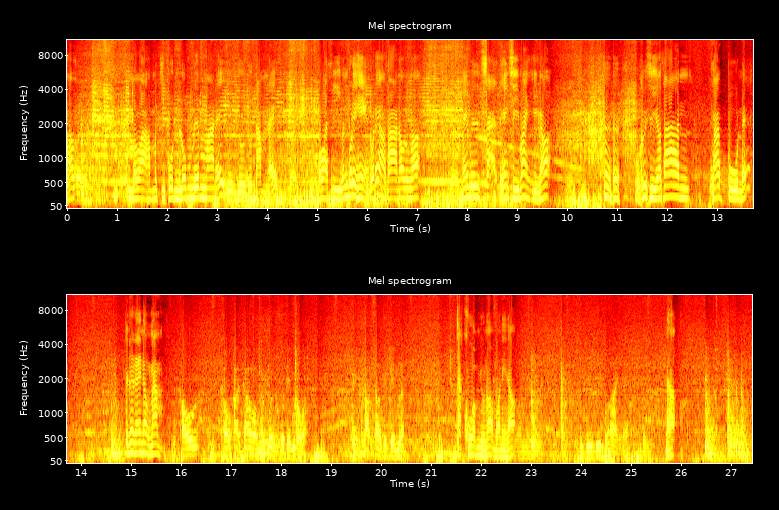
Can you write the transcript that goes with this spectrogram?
เขาเพราะว่ามันขี้พุ่นลมเล็มมาได้อยู่อยู่อยู่ต่ำไหนเพราะว่าสีมันบ่ได้แห้งบ่ได้เอาท่าเนาะลุงเนาะแห้งเป็นสะแห้งสีไหมอีกเนาะบ่คือสีเอาท่าท่าปูนเด้เป็นอะไรน้องน้ำเขาเขาขาดกาวของมดมือโบเต็มเขาอะ เห็นขับเท่าจะเต็มแหละจักควมอยู่เนาะหมอนี่เนาะดีดีดีกว่าอ้ายนะเบิ่งเนาะไป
